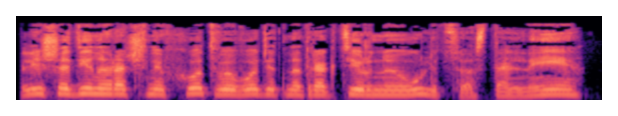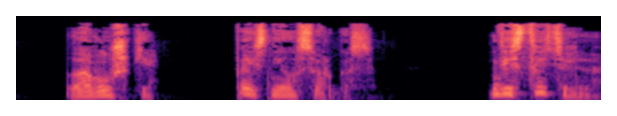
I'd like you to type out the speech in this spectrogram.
«Лишь один арочный вход выводит на трактирную улицу, остальные — ловушки», — пояснил Соргас. Действительно,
